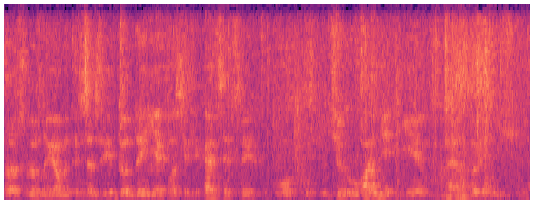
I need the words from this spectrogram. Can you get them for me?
Зараз ви ознайомитеся з відео, де є класифікація цих двох купів – чергування і переміщення.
